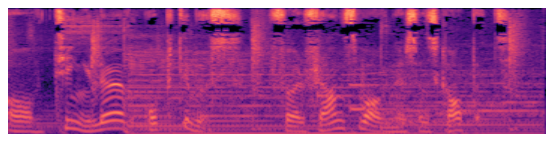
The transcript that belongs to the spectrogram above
av Tinglöv Optimus för Frans Wagner-sällskapet.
